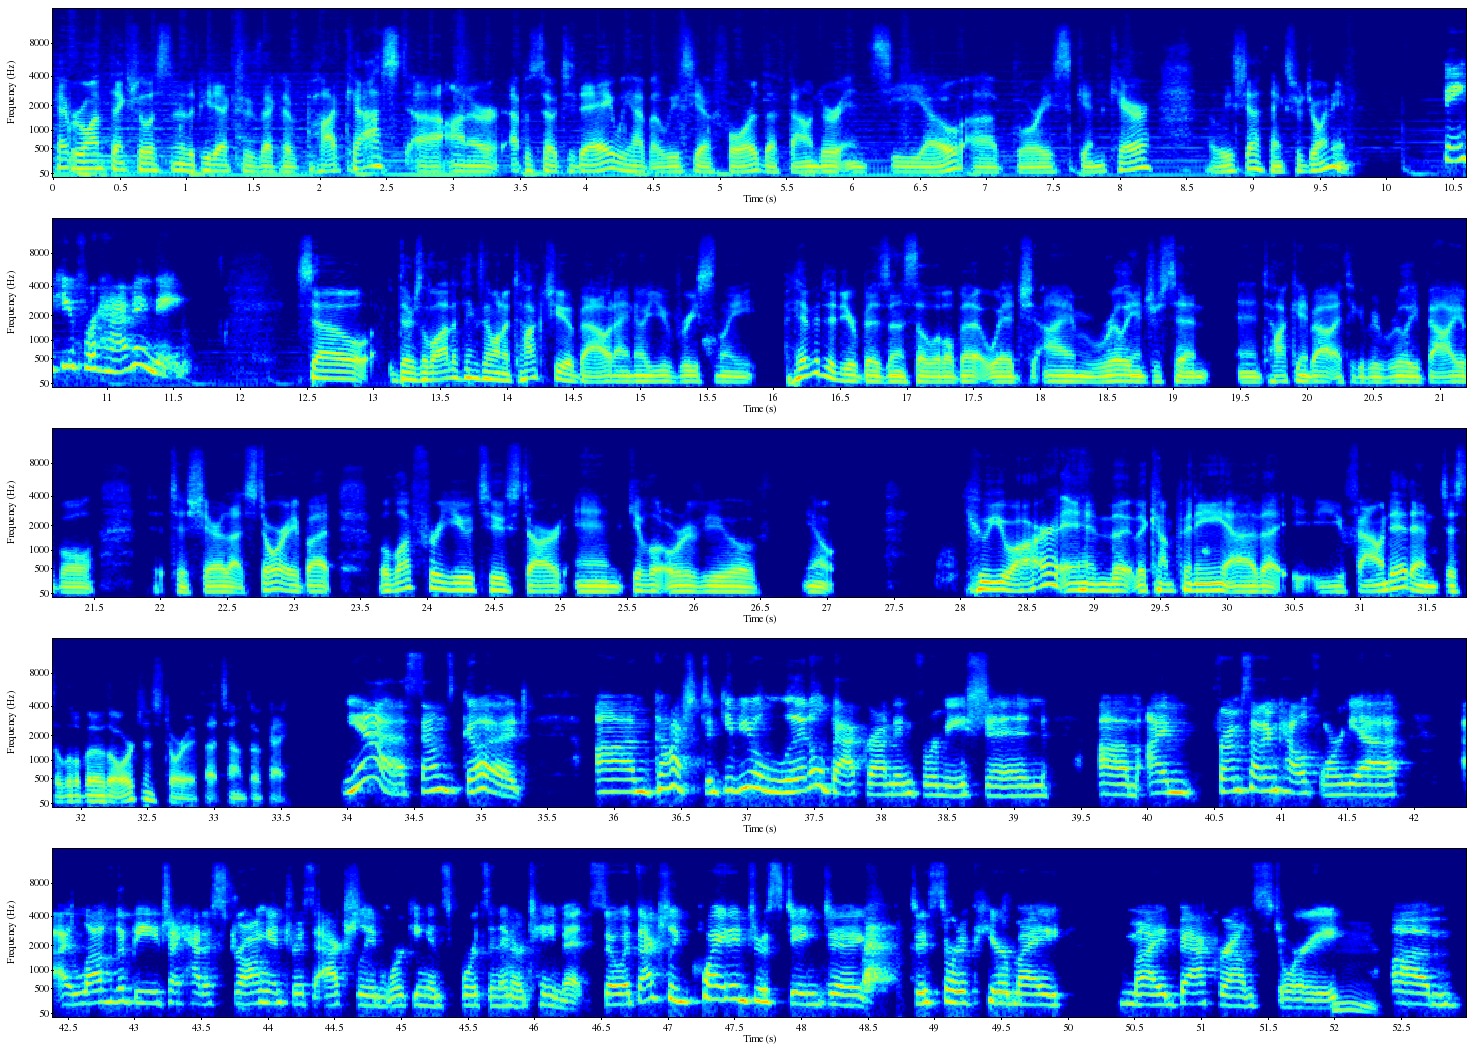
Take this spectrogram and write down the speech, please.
Hey everyone, thanks for listening to the PDX Executive Podcast. Uh, on our episode today, we have Alicia Ford, the founder and CEO of Glory Skincare. Alicia, thanks for joining. Thank you for having me. So, there's a lot of things I want to talk to you about. I know you've recently pivoted your business a little bit, which I'm really interested in, in talking about. I think it'd be really valuable to, to share that story. But we'd love for you to start and give a little overview of you know who you are and the, the company uh, that you founded and just a little bit of the origin story, if that sounds okay. Yeah, sounds good. Um, gosh, to give you a little background information, um, I'm from Southern California. I love the beach. I had a strong interest actually in working in sports and entertainment. So it's actually quite interesting to to sort of hear my my background story. Mm. Um,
